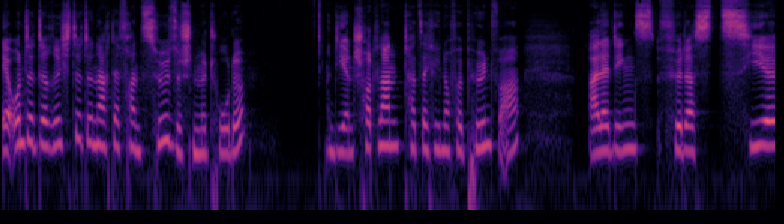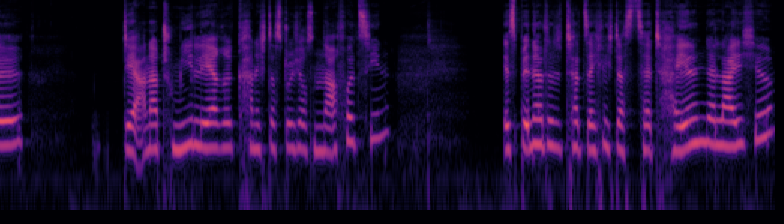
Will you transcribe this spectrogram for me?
Er unterrichtete nach der französischen Methode, die in Schottland tatsächlich noch verpönt war. Allerdings für das Ziel der Anatomielehre kann ich das durchaus nachvollziehen. Es beinhaltete tatsächlich das Zerteilen der Leiche.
